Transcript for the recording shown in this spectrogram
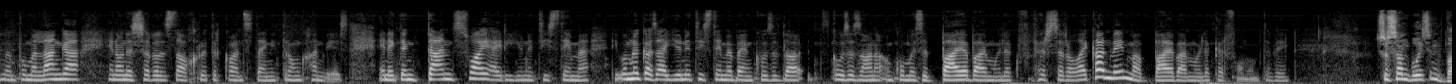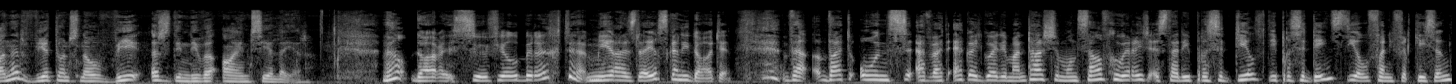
Mpumalanga en onder Cyril is daar groter kans dat hy in die tronk gaan wees. En ek dink dan swaai hy die unity stemme. Die oomblik as hy unity stemme by Nkosazana aankom is dit baie baie moeilik vir Cyril. Hy kan wen, maar baie baie moeiliker vir hom om te wen. Susan Boysen, wanneer weet ons nou wie is die nuwe ANC leier? Wel, daar is soveel berigte, meer as leierskandidaate. Wat ons wat ek uit Guademantashe onsself gehoor het, is dat die president die presidentsdeel van die verkiesing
